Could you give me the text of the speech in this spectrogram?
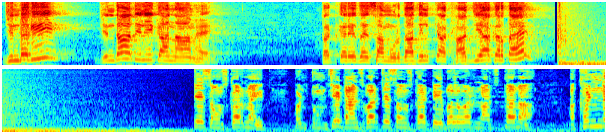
जिंदगी जिंदा दिली का नाम है। तटकरे जैसा मुर्दा दिल क्या खाक जिया करता है? चे संस्कार नाहीत पण तुमचे डान्स बारचे संस्कार टेबलवर नाचताना अखंड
